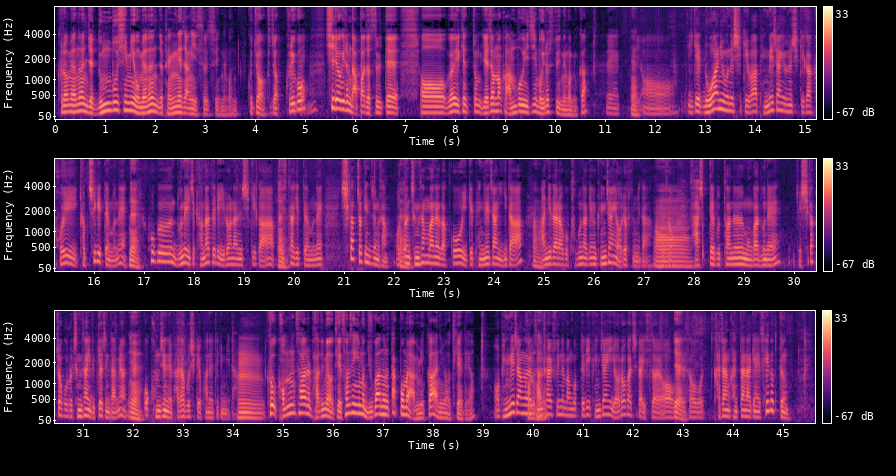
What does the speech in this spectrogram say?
음. 그러면은 이제 눈부심이 오면은 이제 백내장이 있을 수 있는 건 그죠, 그죠. 그리고 네. 시력이 좀 나빠졌을 때 어 왜 이렇게 좀 예전만큼 안 보이지 뭐 이럴 수도 있는 겁니까? 네. 네. 어, 이게 노안이 오는 시기와 백내장이 오는 시기가 거의 겹치기 때문에 네. 혹은 눈에 이제 변화들이 일어나는 시기가 네. 비슷하기 때문에 시각적인 증상, 어떤 네. 증상만을 갖고 이게 백내장이다, 어. 아니다라고 구분하기는 굉장히 어렵습니다. 그래서 어. 40대부터는 뭔가 눈에 시각적으로 증상이 느껴진다면 예. 꼭 검진을 받아보시길 권해드립니다. 음, 그 검사를 받으면 어떻게 선생님은 육안으로 딱 보면 압니까? 아니면 어떻게 해야 돼요? 어, 백내장을 검사를? 검사할 수 있는 방법들이 굉장히 여러 가지가 있어요. 예. 그래서 뭐 가장 간단하게는 세극등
